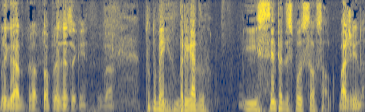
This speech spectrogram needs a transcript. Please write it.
Obrigado pela tua presença aqui, Ivan. Tudo bem, obrigado e sempre à disposição, Saulo. Imagina.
